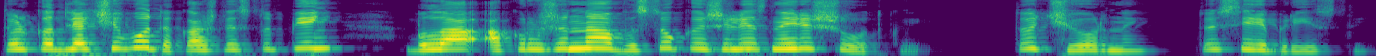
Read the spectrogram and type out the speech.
Только для чего-то каждая ступень была окружена высокой железной решеткой, то черной, то серебристой.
